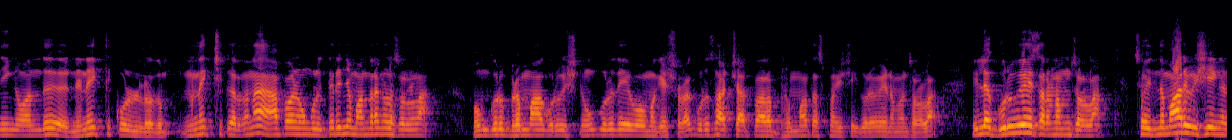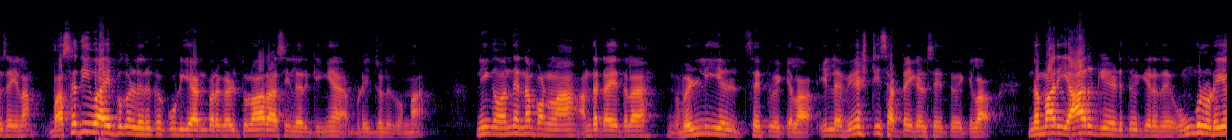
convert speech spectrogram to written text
நீங்கள் வந்து நினைத்து கொள்வதும் நினைச்சிக்கிறதுனா அப்போ உங்களுக்கு தெரிஞ்ச மந்திரங்களை சொல்லலாம். ஓம் குரு பிரம்மா குரு விஷ்ணு குருதேவோ மகேஸ்வரா குரு சாட்சாத் பார பிரம்மா தஸ்மை ஸ்ரீ குருவே நமன்னு சொல்லலாம். இல்லை குருவே சரணம்னு சொல்லலாம். ஸோ இந்த மாதிரி விஷயங்கள் செய்யலாம். வசதி வாய்ப்புகள் இருக்கக்கூடிய அன்பர்கள் துளாராசியில் இருக்கீங்க அப்படின்னு சொல்லி சொன்னால் நீங்கள் வந்து என்ன பண்ணலாம்? அந்த டயத்தில் வெள்ளியல் சேர்த்து வைக்கலாம். இல்லை வேஷ்டி சட்டைகள் சேர்த்து வைக்கலாம். இந்த மாதிரி யாருக்கு எடுத்து வைக்கிறது? உங்களுடைய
